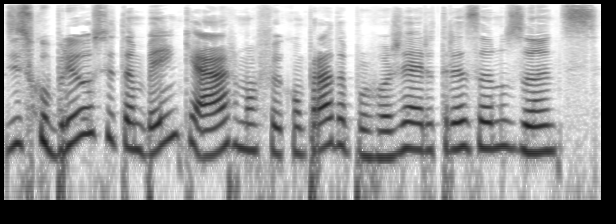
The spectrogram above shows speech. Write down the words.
Descobriu-se também que a arma foi comprada por Rogério três anos antes,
